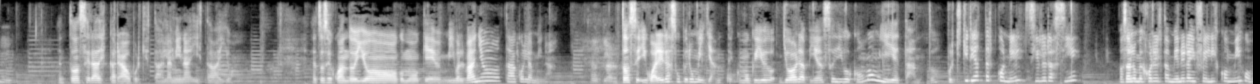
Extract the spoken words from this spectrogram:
Hmm. Entonces era descarado porque estaba la mina ahí, estaba yo. Entonces cuando yo como que iba al baño, estaba con la mina. Ah, Entonces, igual era súper humillante. Como que yo, yo ahora pienso y digo, ¿cómo humillé tanto? ¿Por qué quería estar con él si él era así? O sea, a lo mejor él también era infeliz conmigo.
